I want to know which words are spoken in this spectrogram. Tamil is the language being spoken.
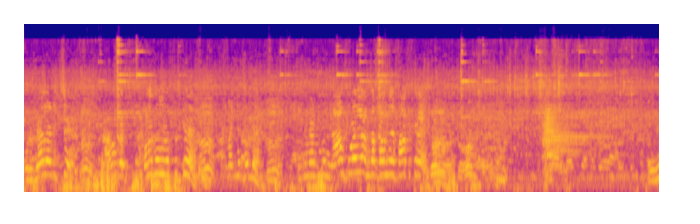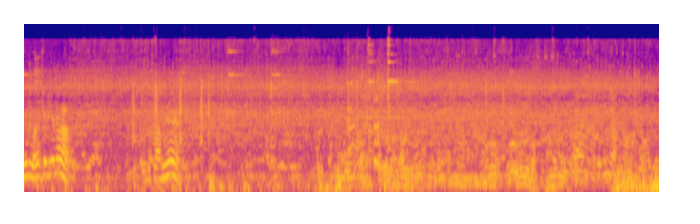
ஒரு வேலை அடிச்சு அவங்க குலதெய்வத்துக்கு வைக்க சொல்லு. இதுல இருந்து நான் போய் அந்த குழந்தைய பாத்துக்கிறேன் ஊர் வளர்க்கறியனா சாமி. உன்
